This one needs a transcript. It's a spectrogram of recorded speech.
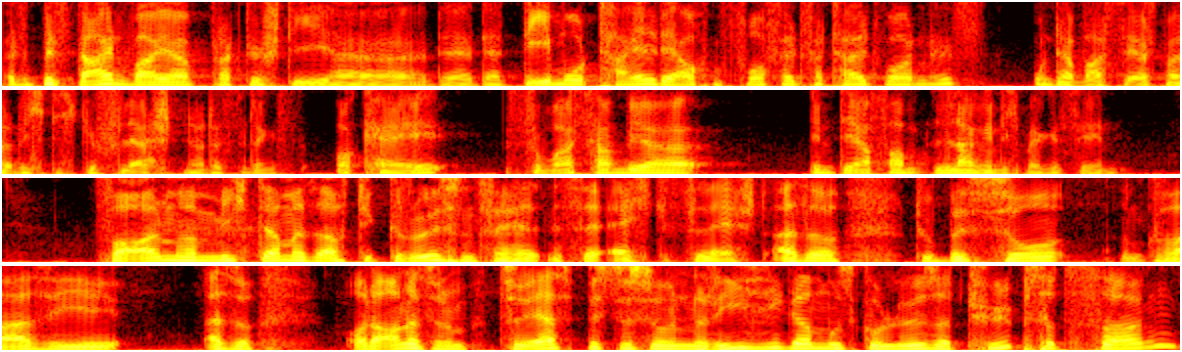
also bis dahin war ja praktisch die, äh, der, der Demo-Teil, der auch im Vorfeld verteilt worden ist. Und da warst du erstmal richtig geflasht, ne? dass du denkst, okay, sowas haben wir in der Form lange nicht mehr gesehen. Vor allem haben mich damals auch die Größenverhältnisse echt geflasht. Also du bist so quasi, also oder andersrum, zuerst bist du so ein riesiger, muskulöser Typ sozusagen.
